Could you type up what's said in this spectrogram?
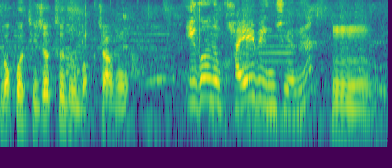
먹고 디저트도 먹자고. 이거는 과일 빙수였나? 음.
